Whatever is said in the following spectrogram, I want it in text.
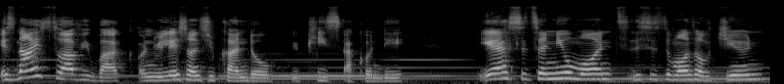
It's nice to have you back on Relationship Candle with Peace Akonde. Yes, it's a new month. This is the month of June.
